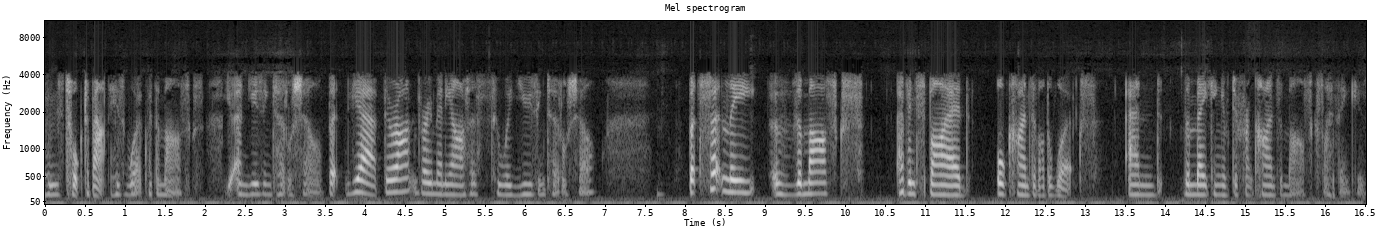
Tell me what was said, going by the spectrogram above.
who's talked about his work with the masks and using turtle shell. But yeah, there aren't very many artists who are using turtle shell. But certainly the masks have inspired all kinds of other works, and the making of different kinds of masks, I think, is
